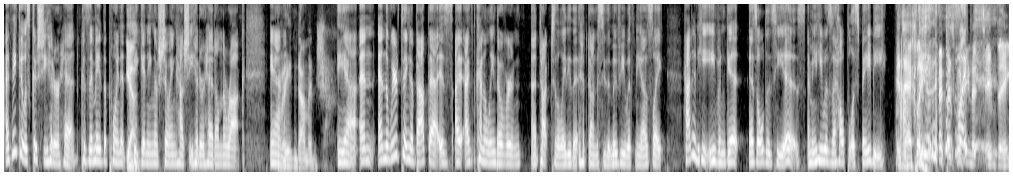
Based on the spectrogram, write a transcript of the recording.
I think it was because she hit her head because they made the point at the Yeah. beginning of showing how she hit her head on the rock, and Brain damage. Yeah, and and the weird thing about that is, I, I kind of leaned over and uh, talked to the lady that had gone to see the movie with me. I was like, "How did he even get as old as he is? I mean, he was a helpless baby. How- Exactly. you know, I was it's like, wondering that same thing.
